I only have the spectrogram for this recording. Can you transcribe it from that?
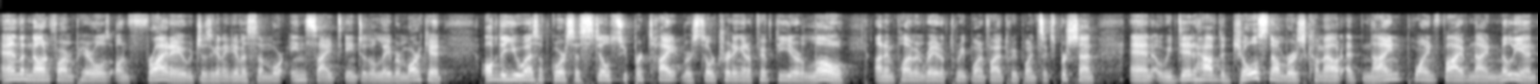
and the non-farm payrolls on Friday, which is going to give us some more insight into the labor market of the US, of course, is still super tight. We're still trading at a 50 year low unemployment rate of 3.5, 3.6%. And we did have the JOLTS numbers come out at 9.59 million.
